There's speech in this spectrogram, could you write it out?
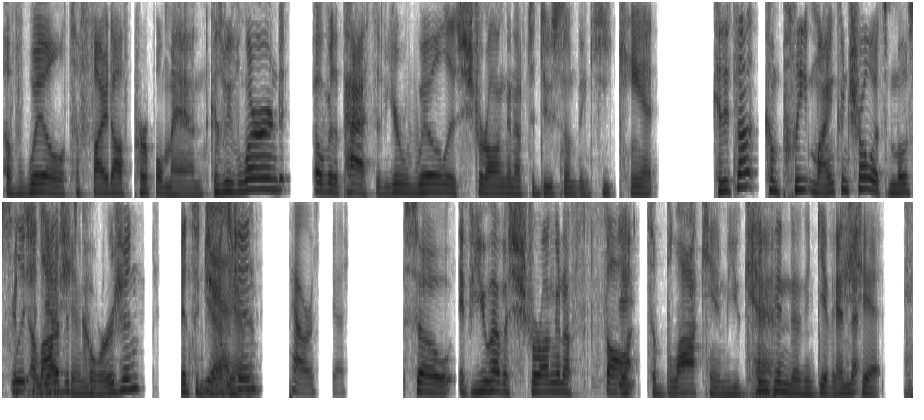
of will to fight off Purple Man because we've learned over the past if your will is strong enough to do something, he can't. Because it's not complete mind control; it's mostly It's a lot of it's coercion and Yeah, suggestion. Power suggestion. So if you have a strong enough thought to block him, you can. Kingpin doesn't give a And that- shit.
